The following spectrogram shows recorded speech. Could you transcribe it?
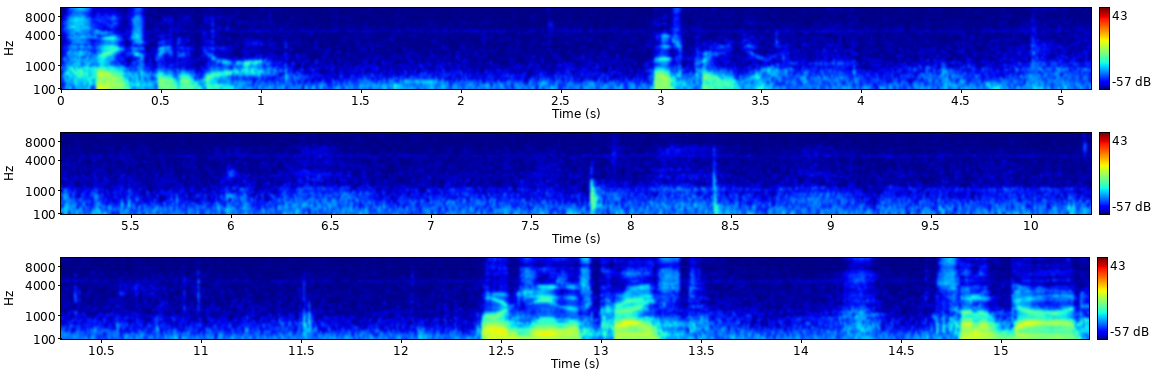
Thanks be to God. Let's pray together. Lord Jesus Christ, Son of God,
